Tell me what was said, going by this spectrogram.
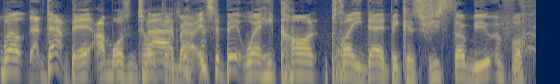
well, that, that bit I wasn't talking Bad. about. It's the bit where he can't play dead because she's so beautiful.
